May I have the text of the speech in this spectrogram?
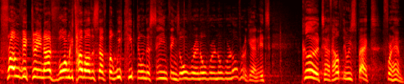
from victory, not for. We could talk about all this stuff, but we keep doing the same things over and over and over and over again. It's good to have healthy respect for him.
